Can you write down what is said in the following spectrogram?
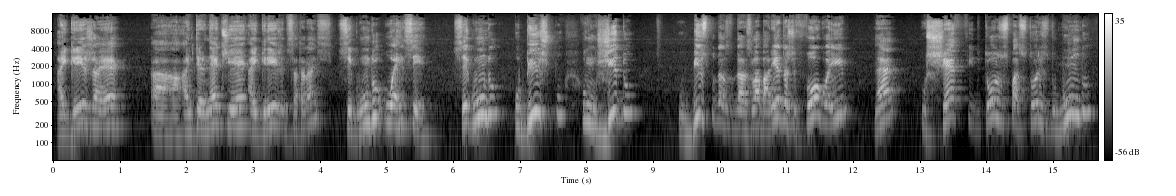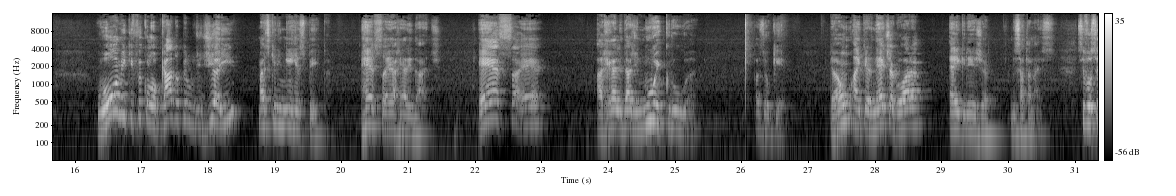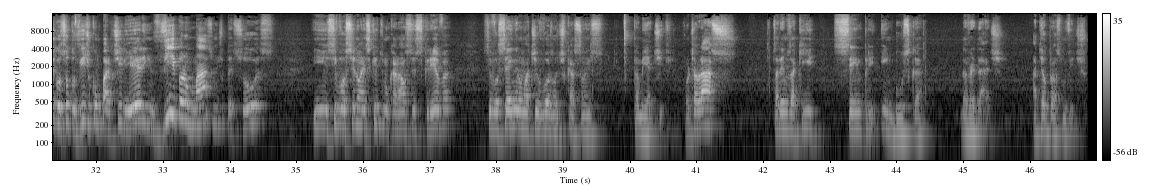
A igreja é, a, a internet é a igreja de Satanás, segundo o RC. Segundo o bispo ungido, o bispo das, das labaredas de fogo aí, né? O chefe de todos os pastores do mundo, o homem que foi colocado pelo Didi aí, mas que ninguém respeita. Essa é a realidade. Essa é a realidade nua e crua. Fazer o quê? Então, a internet agora é a igreja de Satanás. Se você gostou do vídeo, compartilhe ele, envie para o máximo de pessoas. E se você não é inscrito no canal, se inscreva. Se você ainda não ativou as notificações, também ative. Forte abraço. Estaremos aqui sempre em busca da verdade. Até o próximo vídeo.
